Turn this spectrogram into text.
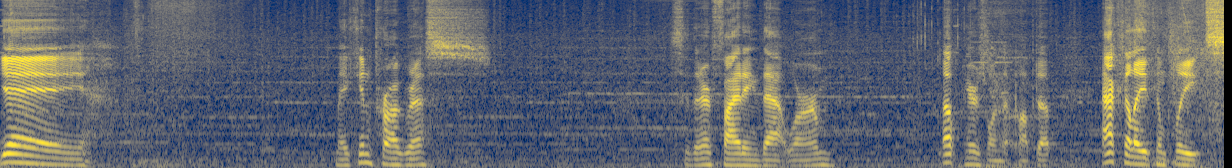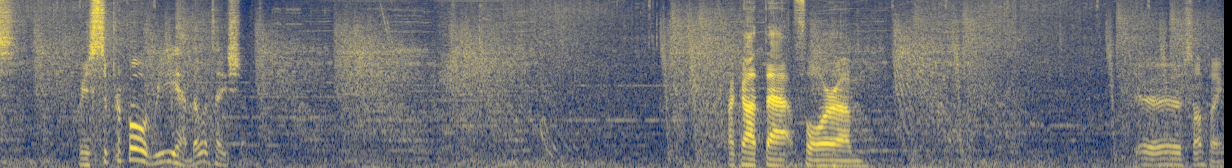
Yay! Making progress. See, they're fighting that worm. Oh, here's one that popped up. Accolade completes. Reciprocal rehabilitation. I got that for, um... Uh, something.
